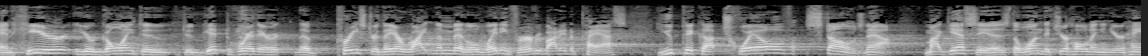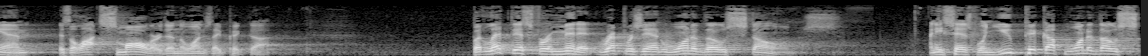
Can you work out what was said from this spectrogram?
And here you're going to, to get to where the priests are there right in the middle, waiting for everybody to pass. You pick up 12 stones. Now, my guess is the one that you're holding in your hand is a lot smaller than the ones they picked up. But let this for a minute represent one of those stones. And he says, when you pick up one of those,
